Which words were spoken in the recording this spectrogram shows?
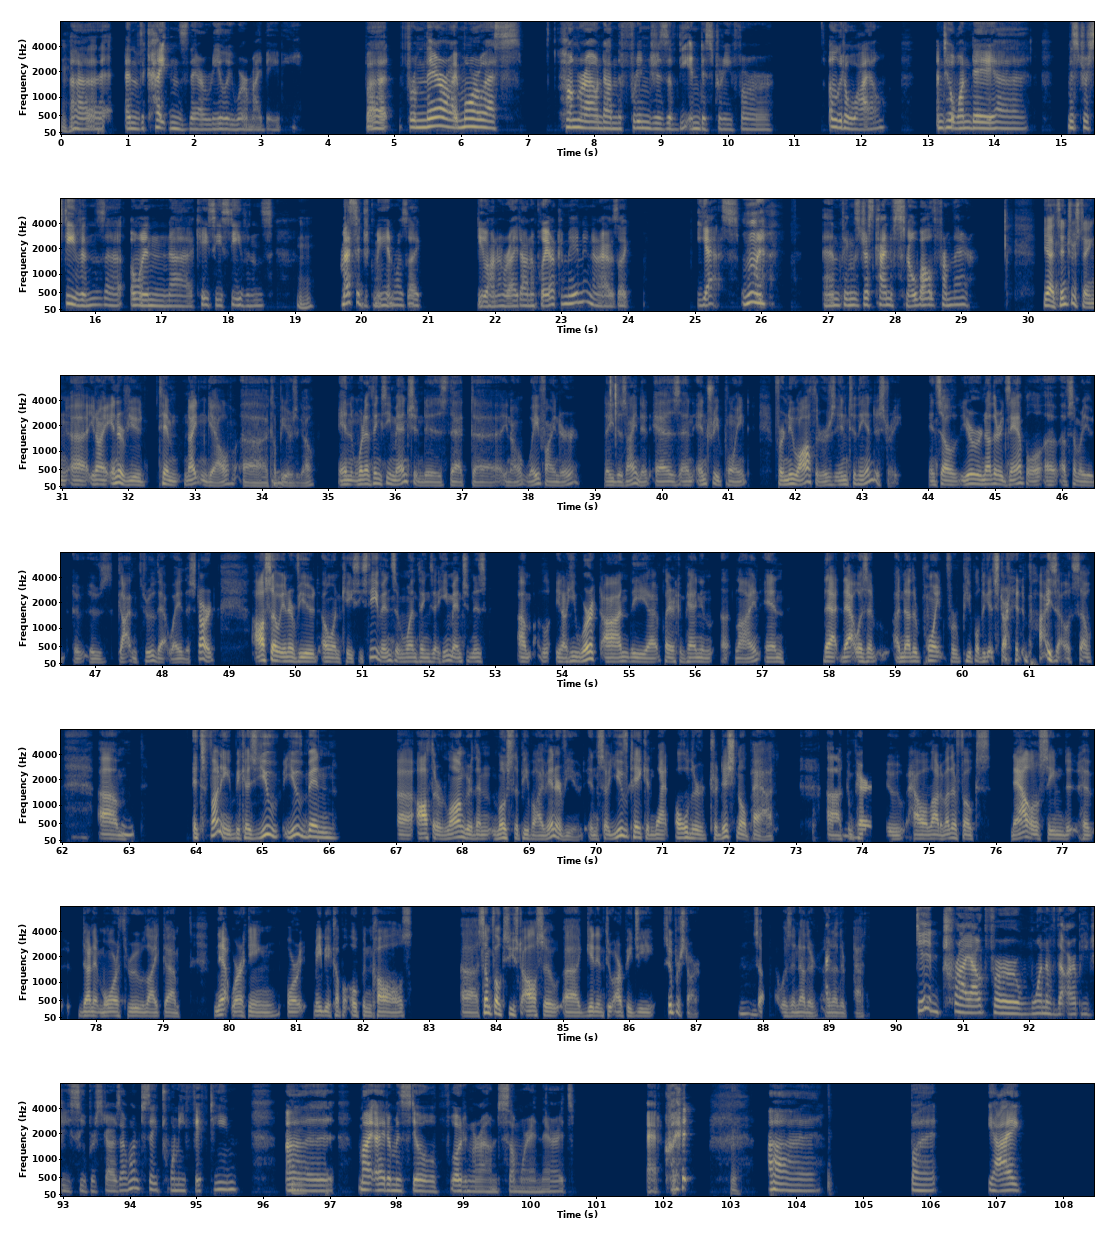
Mhm. Uh, and the Chitons there really were my baby. But from there, I more or less hung around on the fringes of the industry for a little while until one day, uh, Mr. Stephens, uh, Owen uh, K.C. Stephens, Mhm. messaged me and was like, Do you want to write on a player companion? And I was like, Yes. and things just kind of snowballed from there. Yeah, it's interesting. Uh, you know, I interviewed Tim Nightingale uh, a couple Mhm. years ago, and one of the things he mentioned is that uh, you know Wayfinder they designed it as an entry point for new authors into the industry, and so you're another example of, of somebody who, who's gotten through that way. The start. Also interviewed Owen K.C. Stephens, and one of the things that he mentioned is, um, you know, he worked on the uh, player companion uh, line and that that was a, another point for people to get started at Paizo. So um, Mhm. it's funny because you you've been uh, author longer than most of the people I've interviewed, and so you've taken that older traditional path uh, Mhm. compared to how a lot of other folks now seem to have done it more through like um, networking or maybe a couple open calls. Uh, some folks used to also uh, get into RPG Superstar, Mhm. so that was another I- another path. did try out for one of the RPG superstars. I want to say 2015. Mhm. Uh, my item is still floating around somewhere in there. It's adequate. Sure. Uh, but yeah, I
